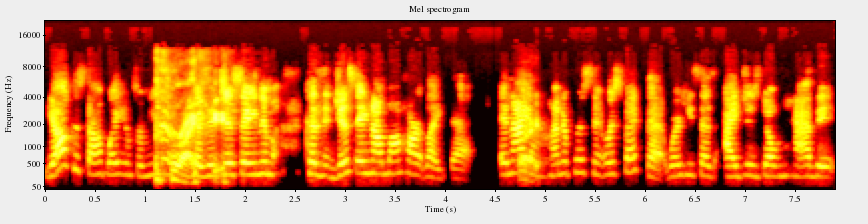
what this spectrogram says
"Y'all can stop waiting for me because right. it just ain't because it just ain't on my heart like that." And I right. 100% respect that. Where he says, "I just don't have it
